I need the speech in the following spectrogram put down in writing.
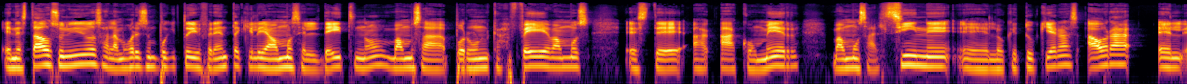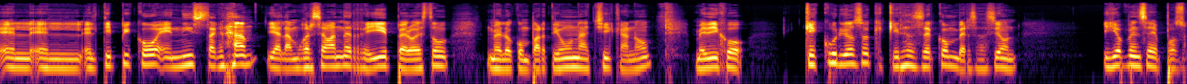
En Estados Unidos a lo mejor es un poquito diferente, aquí le llamamos el date, ¿no? Vamos a por un café, vamos este, a, comer, vamos al cine, eh, lo que tú quieras. Ahora el, el, el, típico en Instagram, y a lo mejor se van a reír, pero esto me lo compartió una chica, ¿no? Me dijo, qué curioso que quieres hacer conversación. Y yo pensé, pues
